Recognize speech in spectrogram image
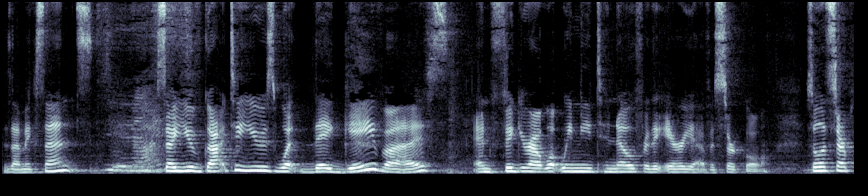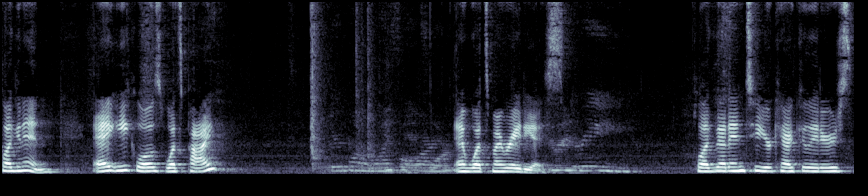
Does that make sense? Yeah. So you've got to use what they gave us and figure out what we need to know for the area of a circle. So let's start plugging in. A equals what's pi? Three point one four. And what's my radius? Three. Plug that into your calculators.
